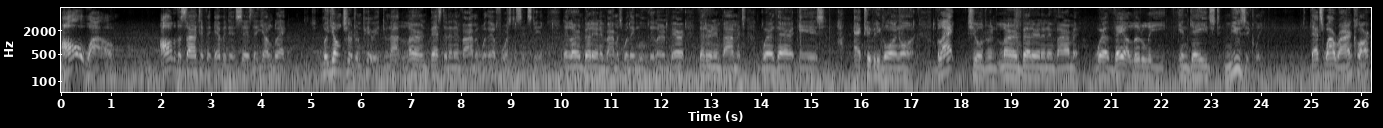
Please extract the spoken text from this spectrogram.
All while all of the scientific evidence says that young black, well, young children, period, do not learn best in an environment where they're forced to sit still. They learn better in environments where they move. They learn better, better in environments where there is activity going on. Black children learn better in an environment where they are literally engaged musically. That's why Ron Clark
